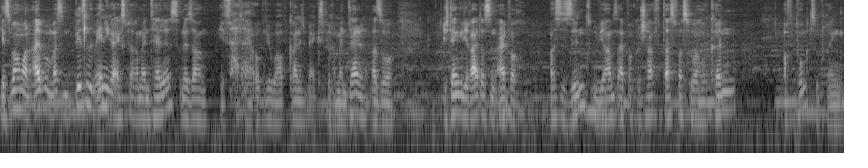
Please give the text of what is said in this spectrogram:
Jetzt machen wir ein Album, was ein bisschen weniger experimentell ist und wir sagen, ihr seid ja irgendwie überhaupt gar nicht mehr experimentell. Also ich denke, die Reiter sind einfach, was sie sind und wir haben es einfach geschafft, das, was wir können, auf den Punkt zu bringen.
